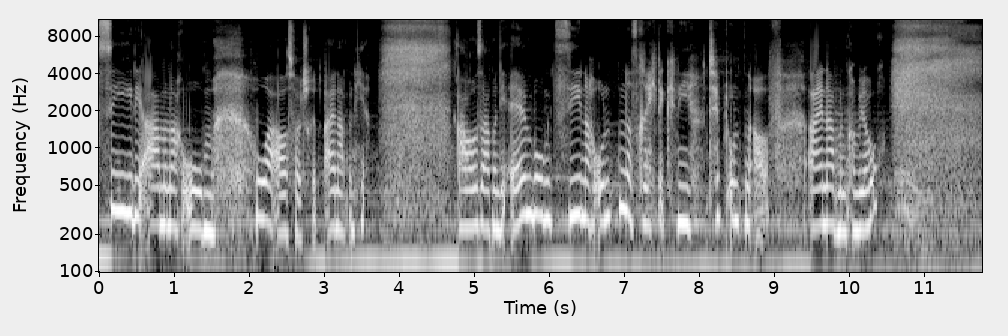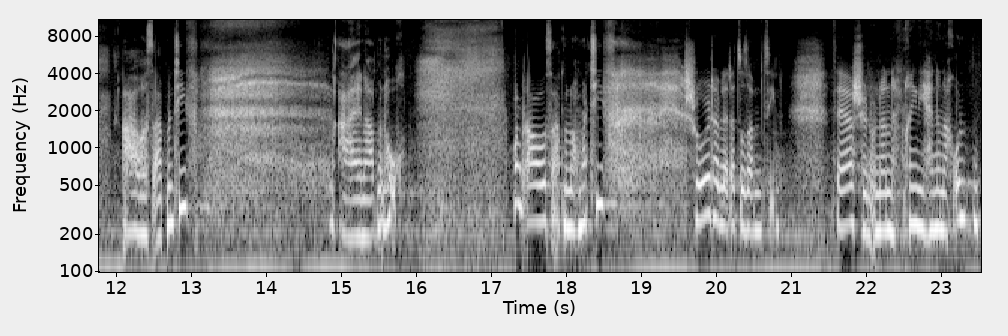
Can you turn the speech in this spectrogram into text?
Zieh die Arme nach oben. Hoher Ausfallschritt. Einatmen hier. Ausatmen, die Ellenbogen ziehen nach unten, das rechte Knie tippt unten auf. Einatmen, komm wieder hoch. Ausatmen tief. Einatmen hoch. Und ausatmen nochmal tief. Schulterblätter zusammenziehen. Sehr schön. Und dann bring die Hände nach unten.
